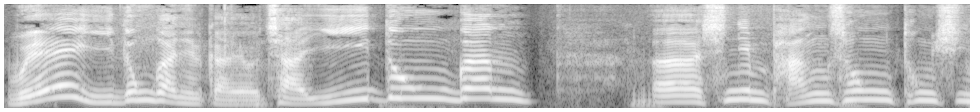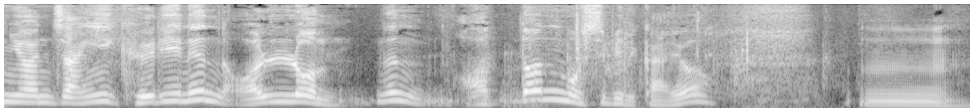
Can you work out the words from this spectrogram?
왜 이동관일까요? 자, 이동관 어, 신임 방송통신위원장이 그리는 언론은 어떤 모습일까요? 음,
